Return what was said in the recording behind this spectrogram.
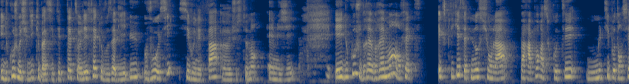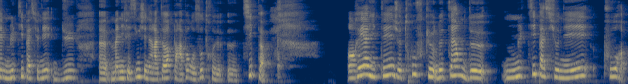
et du coup, je me suis dit que bah, c'était peut-être l'effet que vous aviez eu vous aussi, si vous n'êtes pas euh, justement MG. Et du coup, je voudrais vraiment en fait expliquer cette notion-là par rapport à ce côté multipotentiel, multipassionné du euh, manifesting generator par rapport aux autres euh, types. En réalité, je trouve que le terme de multipassionné pour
